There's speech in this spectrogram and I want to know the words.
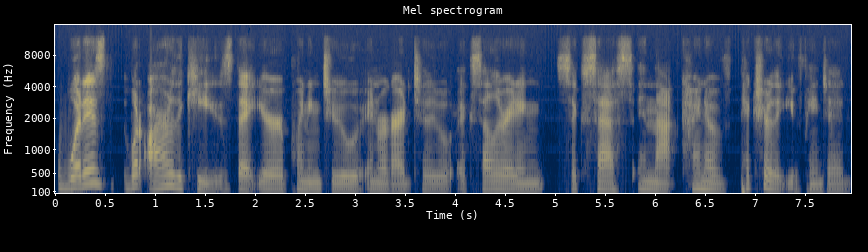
What is what are the keys that you're pointing to in regard to accelerating success in that kind of picture that you've painted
